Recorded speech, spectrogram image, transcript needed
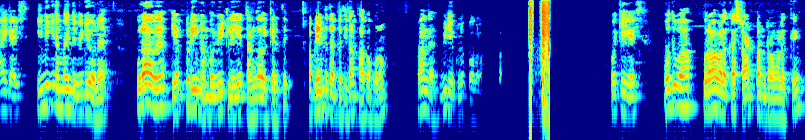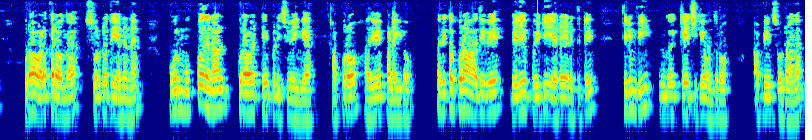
Hi guys இன்னைக்கு நம்ம இந்த வீடியோவில் புறாவை எப்படி நம்ம வீட்டிலேயே தங்க வைக்கிறது அப்படின்றத பற்றி தான் பார்க்க போகிறோம் வாங்க வீடியோக்குள்ளே போகலாம். ஓகே கைஸ் பொதுவாக புறா வளர்க்க ஸ்டார்ட் பண்ணுறவங்களுக்கு புறா வளர்க்குறவங்க சொல்கிறது என்னென்ன ஒரு முப்பது நாள் புறாவை டேப் அடிச்சு வைங்க. அப்புறம் அதுவே பழகிடும். அதுக்கப்புறம் அதுவே வெளியே போயிட்டு இறை எடுத்துட்டு திரும்பி உங்கள் கேஜிக்கே வந்துடும் அப்படின்னு சொல்கிறாங்க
